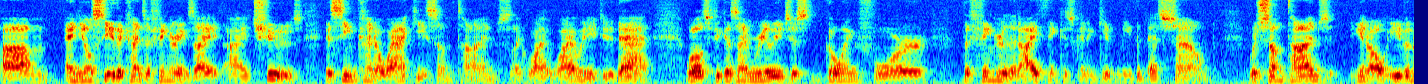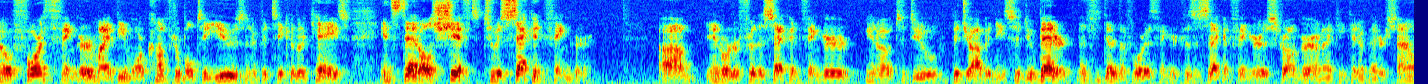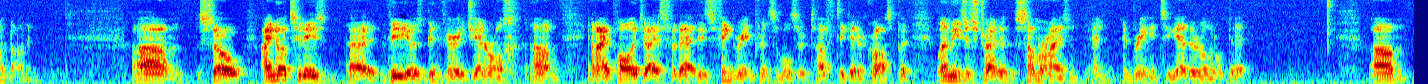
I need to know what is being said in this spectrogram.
Um, and you'll see the kinds of fingerings I, I choose. It seem kind of wacky sometimes. Like, why, why would he do that? Well, it's because I'm really just going for the finger that I think is going to give me the best sound. Which sometimes, you know, even a fourth finger might be more comfortable to use in a particular case. Instead, I'll shift to a second finger um, in order for the second finger, you know, to do the job it needs to do better than, than the fourth finger because the second finger is stronger and I can get a better sound on it. Um, so I know today's uh, video has been very general, um, and I apologize for that. These fingering principles are tough to get across, but let me just try to summarize and, and, and bring it together a little bit. Um,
